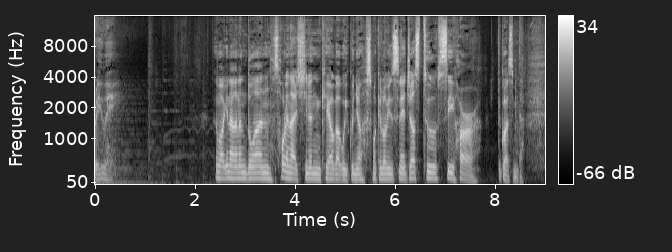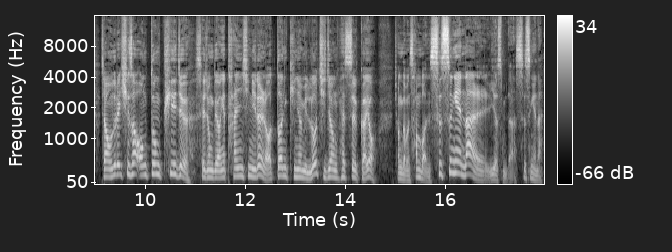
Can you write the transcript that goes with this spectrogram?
Freeway. 음악이 나가는 동안 서울의 날씨는 개어가고 있군요. 스모키 로빈슨의 Just to See Her 듣고 왔습니다. 자, 오늘의 시사 엉뚱 퀴즈. 세종대왕의 탄신일을 어떤 기념일로 지정했을까요? 정답은 3번 스승의 날이었습니다. 스승의 날.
